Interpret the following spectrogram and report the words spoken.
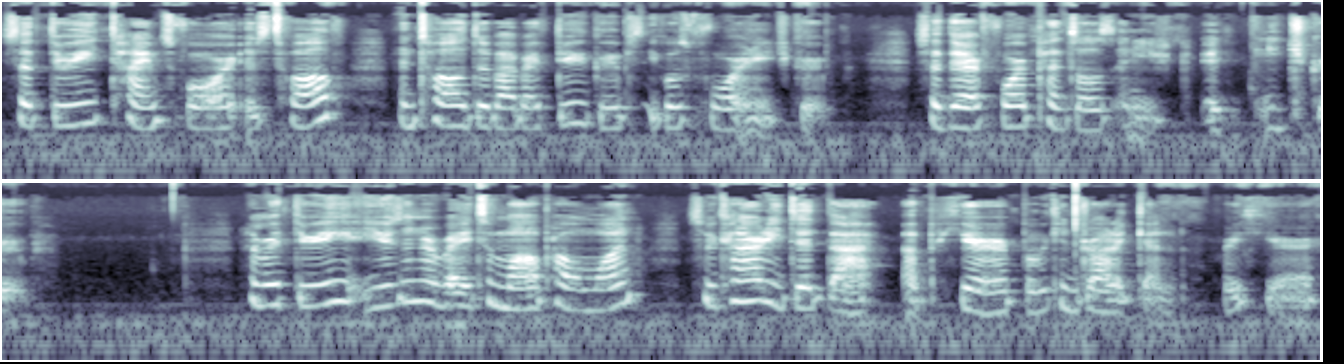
So 3 times 4 is 12, and 12 divided by 3 groups equals 4 in each group. So there are four pencils in each, in each group. Number three, use an array to model problem one. So we kind of already did that up here, but we can draw it again right here.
